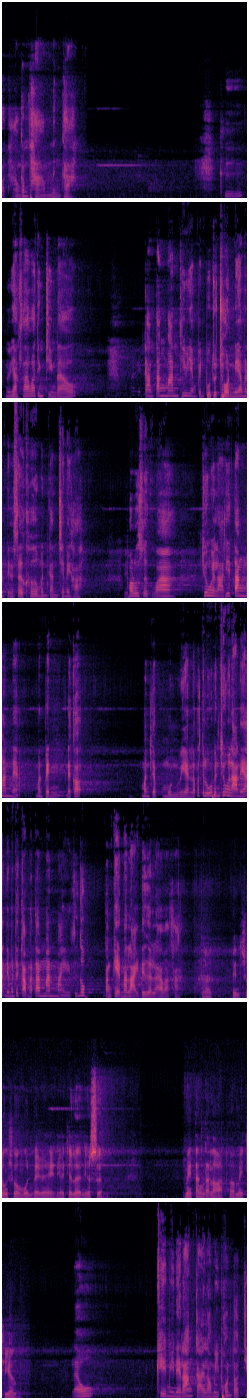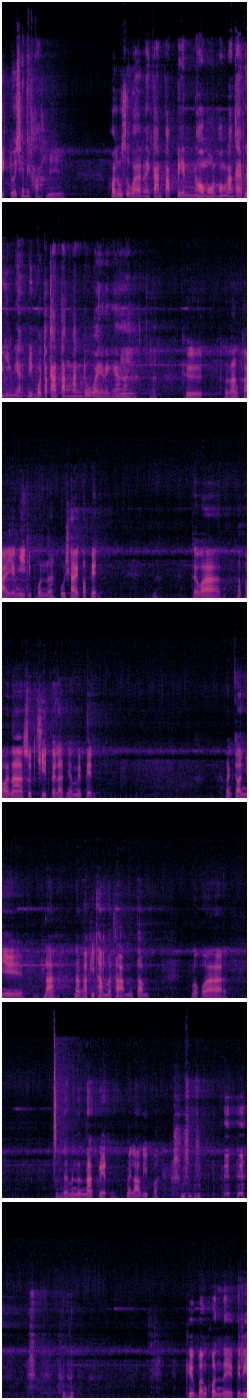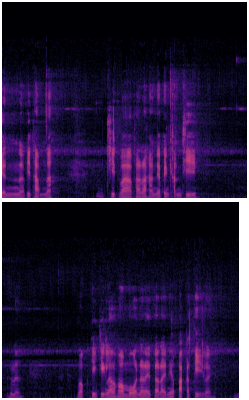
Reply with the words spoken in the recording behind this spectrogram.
ขอถามคำถามหนึ่งค่ะ คือหนูอยากทราบว่าจริง ๆ แล้ว การตั้งมั่นที่ยังเป็นปุถุชนเนี่ยมันเป็น circle เหมือนกันใช่ไหมคะเพราะรู้สึกว่าช่วงเวลาที่ตั้งมั่นเนี่ย มันเป็นเดี๋ยวก็มันจะหมุนเวียน แล้วก็จะรู้ว่าเป็นช่วงเวลาเนี้ยเดี๋ยวมันจะกลับมาตั้งมั่นใหม่ ซึ่งก็สังเกตมาหลายเดือนแล้วอะค่ะ ก็เป็นช่วงๆหมุนไปเรื่อยเดี๋ยวเจริญเดี๋ยวเสื่อมไม่ตั้งตลอดเพราะไม่เที่ยง แล้วเคมีในร่างกายเรามีผลต่อจิตด้วยใช่ไหมคะ มีเพราะรู้สึกว่าในการปรับเปลี่ยนฮอร์โมนของร่างกายผู้หญิงเนี่ยมีผลต่อการตั้งมั่นด้วยอะไรเงี้ยมีค่ะนะคือร่างกายยังมีอิทธิพลนะ ผู้ชายก็เป็นนะแต่ว่าถ้าภาวนาสุดขีดไปแล้วเนี่ยไม่เป็นวันก่อนมีพระนั่งอภิธรรมมาถามตั้มบอกว่า แต่มันน่าเกลียดไม่เล่าดีกว่า คือบางคนในไปเรียนอภิธรรมนะ คิดว่าพระอรหันต์เนี่ยเป็นขันทีนะบอกจริง ๆ แล้วฮอร์โมนอะไรต่ออะไรเนี่ยปกติเลย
